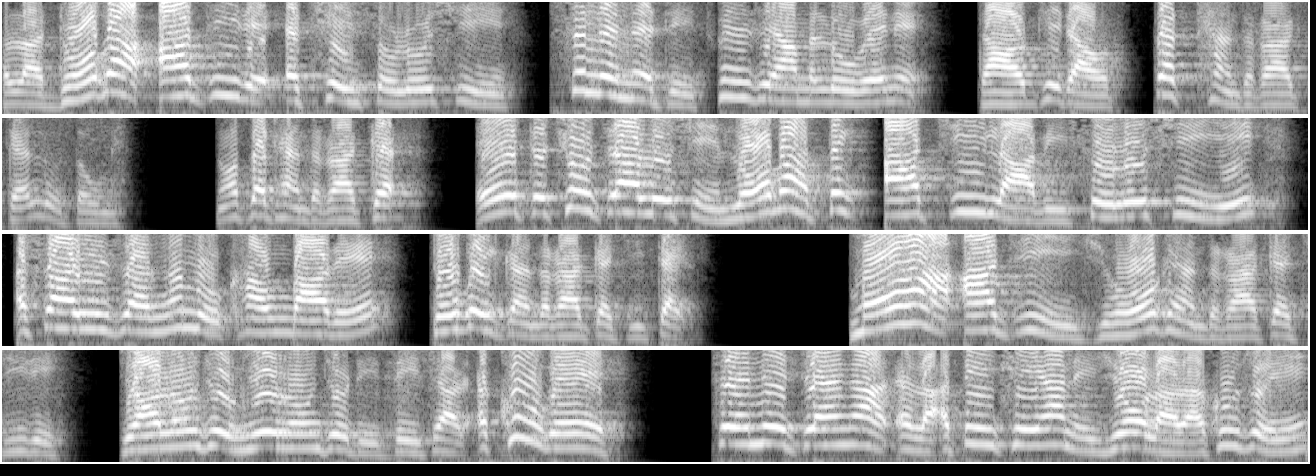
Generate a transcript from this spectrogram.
ဟလာဒေါသအားကြီးတဲ့အချိန်ဆိုလို့ရှိရင်စစ်လက်နဲ့တွေထွင်စရာမလိုပဲနဲ့ဒါဖြစ်တာကိုတတ်ထန်တရာကက်လို့သုံးတယ်နော်တတ်ထန်တရာကက်အဲတချို့ကြလို့ရှိရင်လောဘတိတ်အားကြီးလာပြီဆိုလို့ရှိရင်အစာရည်စာငတ်မို့ခေါင်းပါတဲ့ဒုဗိတ်ကန္တရာကက်ကြီးတိုက်မောဟအားကြီးယောဂန္တရာကက်ကြီးတွေရွာလုံးကျုပ်မြို့လုံးကျုပ်တွေတေကြတယ်အခုပဲ ဆယ်နှစ်တန်းကဟလာအတင်ချေကနေရော့လာတာအခုဆိုရင်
